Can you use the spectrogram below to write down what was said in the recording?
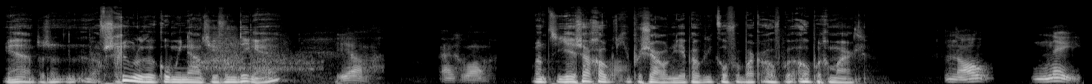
Ja, dat is een afschuwelijke combinatie van dingen, hè? Ja, echt waar. Want je zag ook die persoon, je hebt ook die kofferbak open, opengemaakt. Nou, nee,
